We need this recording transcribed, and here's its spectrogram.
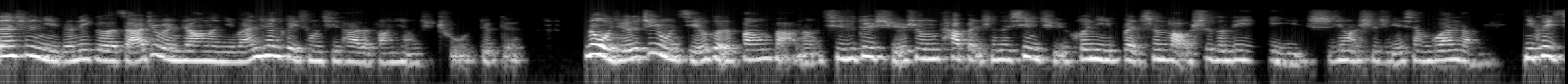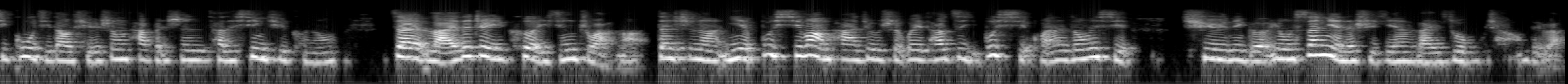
但是你的那个杂志文章呢，你完全可以从其他的方向去出，对不对？那我觉得这种结合的方法呢，其实对学生他本身的兴趣和你本身老师的利益实际上是直接相关的。你可以去顾及到学生他本身他的兴趣可能在来的这一刻已经转了，但是呢，你也不希望他就是为他自己不喜欢的东西去那个用三年的时间来做补偿，对吧？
